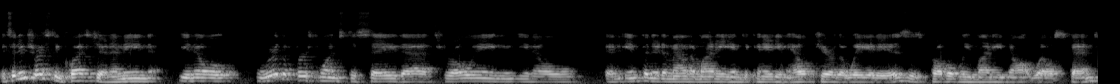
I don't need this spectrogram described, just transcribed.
It's an interesting question. I mean, you know, we're the first ones to say that throwing, you know, an infinite amount of money into Canadian healthcare the way it is is probably money not well spent.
